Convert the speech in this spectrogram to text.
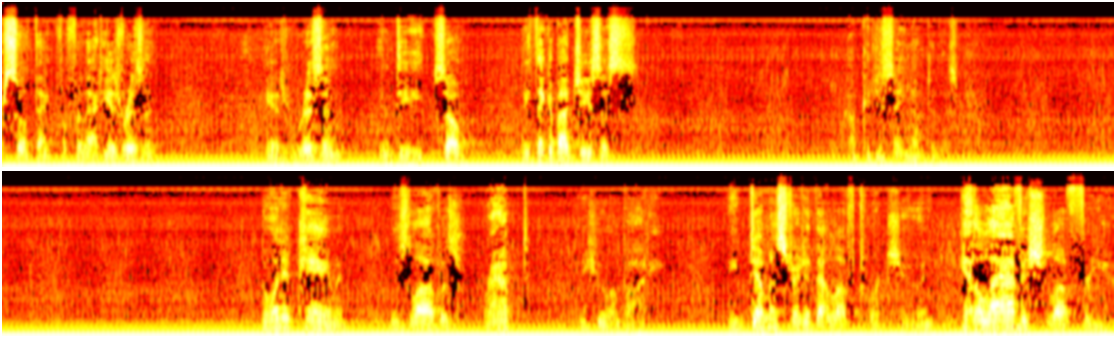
We're so thankful for that. He is risen. He is risen indeed. So, when you think about Jesus, how could you say no to this man? The one who came and his love was wrapped in a human body. He demonstrated that love towards you, and he had a lavish love for you.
